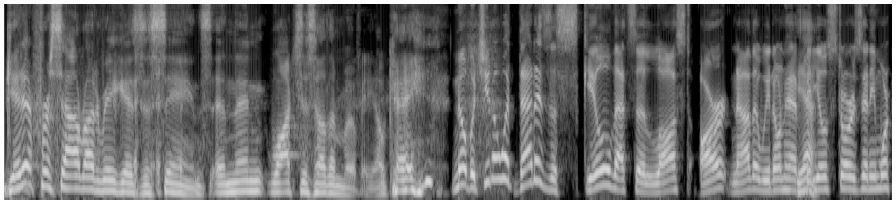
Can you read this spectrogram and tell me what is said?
Get it for Sal Rodriguez's scenes and then watch this other movie, okay? No, but you know what? That is a skill. That's a lost art now that we don't have Yeah. video stores anymore.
